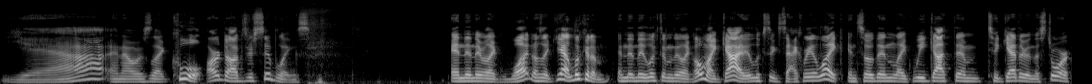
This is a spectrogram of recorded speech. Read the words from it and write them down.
yeah. And I was like, cool. Our dogs are siblings. And then they were like, "What?" And I was like, "Yeah, look at them." And then they looked at them. and They're like, "Oh my god, it looks exactly alike." And so then like we got them together in the store.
